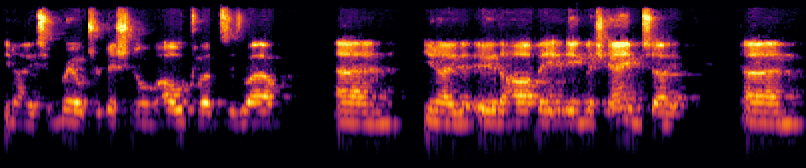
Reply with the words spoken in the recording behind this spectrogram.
You know, some real traditional old clubs as well. Um, you know, who are the heartbeat of the English game. So um,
